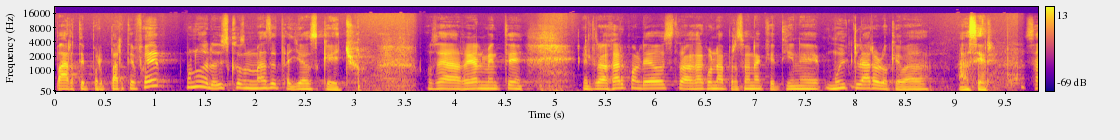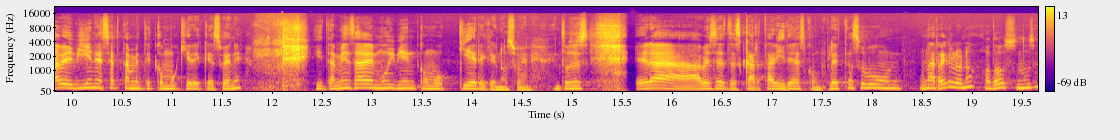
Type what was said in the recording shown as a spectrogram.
parte por parte. Fue uno de los discos más detallados que he hecho. O sea, realmente el trabajar con Leo es trabajar con una persona que tiene muy claro lo que va a hacer. Sabe bien exactamente cómo quiere que suene y también sabe muy bien cómo quiere que no suene. Entonces, era a veces descartar ideas completas. Hubo un, un arreglo, ¿no? O dos, no sé,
